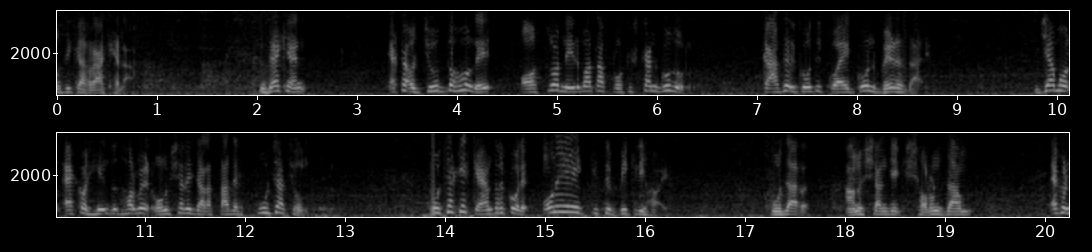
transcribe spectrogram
অধিকার রাখে না। দেখেন, একটা যুদ্ধ হলে অস্ত্র নির্মাতা প্রতিষ্ঠানগুলোর কাজের গতি কয়েক গুণ বেড়ে যায়। যেমন এখন হিন্দু ধর্মের অনুসারী যারা তাদের পূজা চলতেছে পূজাকে কেন্দ্র করে অনেক কিছু বিক্রি হয়। পূজার আনুষঙ্গিক সরঞ্জাম এখন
